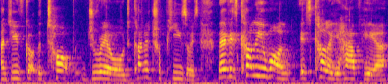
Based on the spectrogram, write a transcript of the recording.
And you've got the top drilled, kind of trapezoids. Now, if it's colour you want, it's colour you have here.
